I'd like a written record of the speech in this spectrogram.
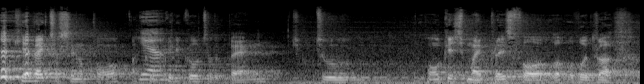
I came back to Singapore. I yeah. quickly go to the bank to mortgage my place for overdraft.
